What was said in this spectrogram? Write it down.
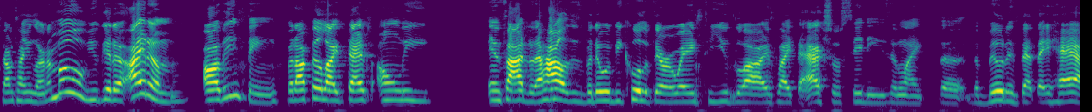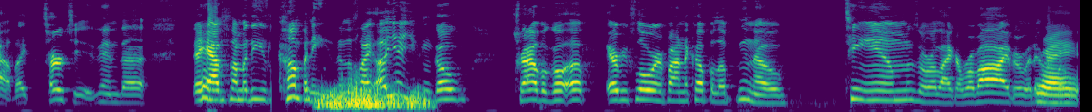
sometimes you learn a move, you get an item, all these things. But I feel like that's only inside of the houses, but it would be cool if there were ways to utilize like the actual cities and like the the buildings that they have, like the churches and the they have some of these companies, and it's like, oh yeah, you can go travel, go up every floor and find a couple of you know TMs or like a revive or whatever. Right.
